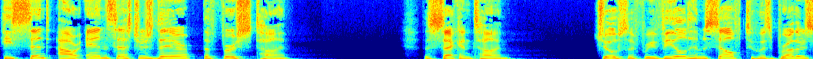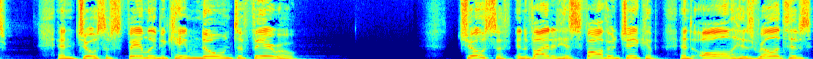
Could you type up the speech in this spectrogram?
he sent our ancestors there the first time. The second time, Joseph revealed himself to his brothers, and Joseph's family became known to Pharaoh. Joseph invited his father Jacob and all his relatives,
